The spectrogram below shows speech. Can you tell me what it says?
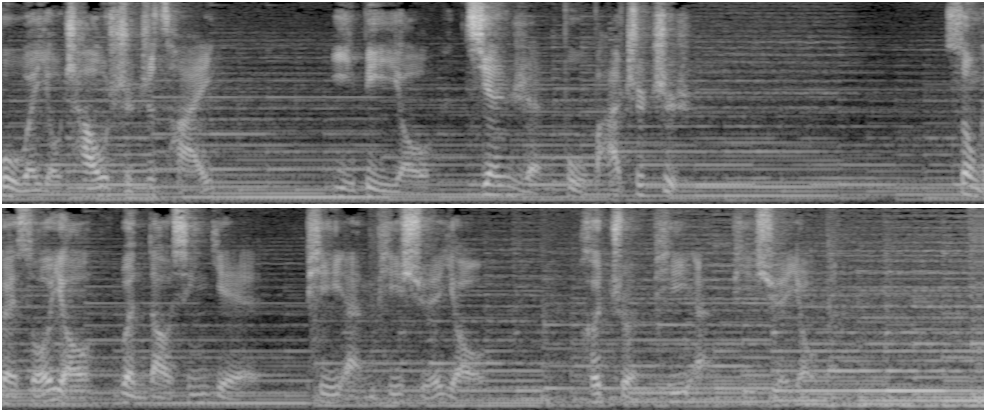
不惟有超世之才，亦必有坚忍不拔之志。送给所有问道兴业 PMP 学友和准 PMP 学友们。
